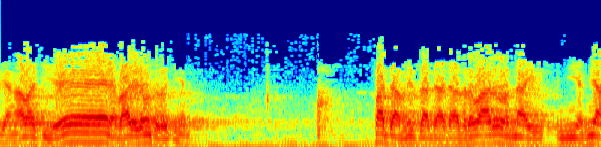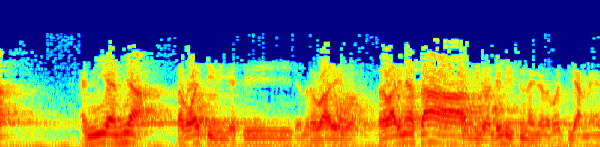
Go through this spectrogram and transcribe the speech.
တရား၅ပါးရှိတယ်တဲ့ဘာတွေတုံးဆိုလို့ရှိရင်ပတ္တမစ္ဆတာတာသရဝါတို့၌အညီအမျှအညီအမျှသဘောရှိသည်အဖြစ်တဲ့သရဝါတွေကိုသရဝါတွေနဲ့စားပြီးတော့လိလိရှုနိုင်တဲ့သဘောရှိရမယ်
